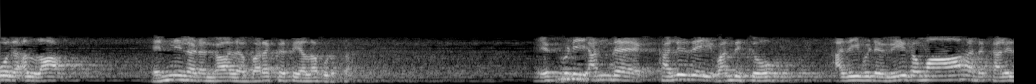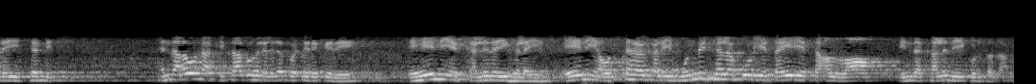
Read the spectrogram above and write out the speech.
போது அல்லாஹ் எண்ணில் அடங்காத வரக்கத்தை எல்லாம் கொடுத்தார் எப்படி அந்த கழுதை வந்துச்சோ அதை விட வேகமாக அந்த கழுதை சென்றுச்சு. எந்த அளவு நான் கிதாபுகள் எழுதப்பட்டிருக்குது ஏனைய கழுதைகளையும் ஏனைய ஒட்டகங்களையும் முன்னி செல்லக்கூடிய தைரியத்தை அல்லாஹ் இந்த கழுதையை கொடுத்ததான்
